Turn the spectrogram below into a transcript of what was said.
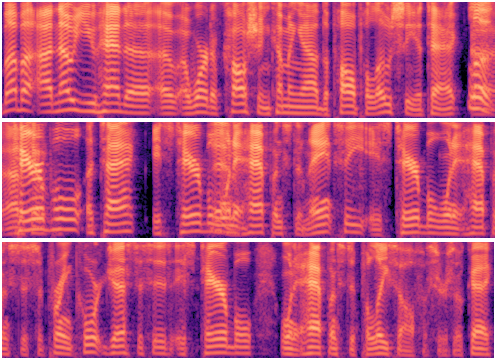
Bubba, I know you had a, a, a word of caution coming out of the Paul Pelosi attack. uh, Look, out of terrible attack. It's terrible when it happens to Nancy. It's terrible when it happens to Supreme Court justices. It's terrible when it happens to police officers, okay?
